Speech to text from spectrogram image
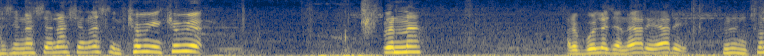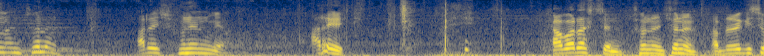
আসেন আসেন আসেন আসেন। ক্ষমে ক্ষমে। বলবেন না। আরে বলে যান। আরে আরে শুনেন শুনেন শুনেন। আরে শুনেন মিয়া। আরে আবার আসছেন? শোনেন শোনেন আপনারা কিছু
